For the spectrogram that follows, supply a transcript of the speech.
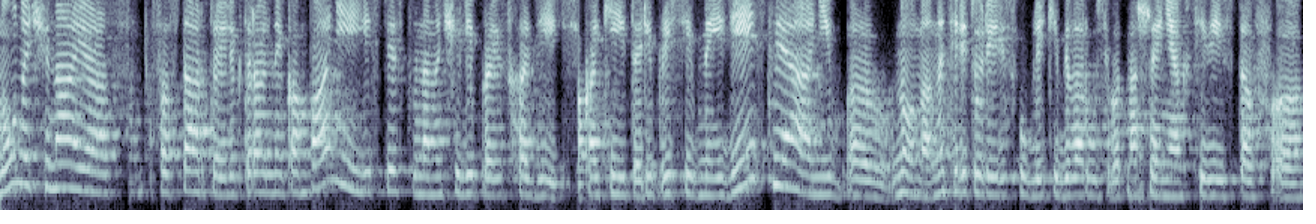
Ну, начиная с, со старта электоральной кампании, естественно, начали происходить какие-то репрессивные действия они, э, ну, на, территории Республики Беларусь в отношении активистов э,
